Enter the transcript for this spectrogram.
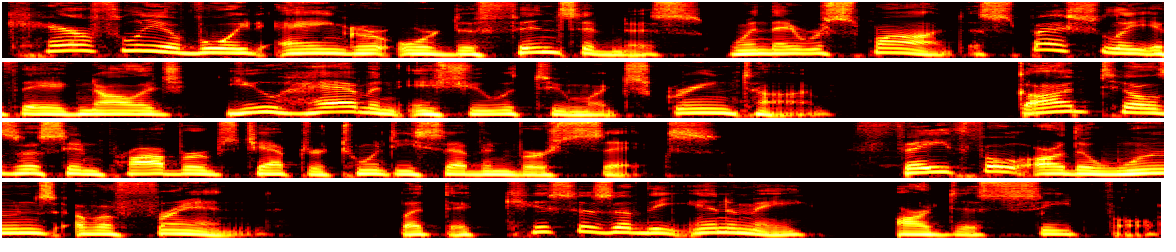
carefully avoid anger or defensiveness when they respond, especially if they acknowledge you have an issue with too much screen time. God tells us in Proverbs chapter 27 verse 6, Faithful are the wounds of a friend, but the kisses of the enemy are deceitful.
